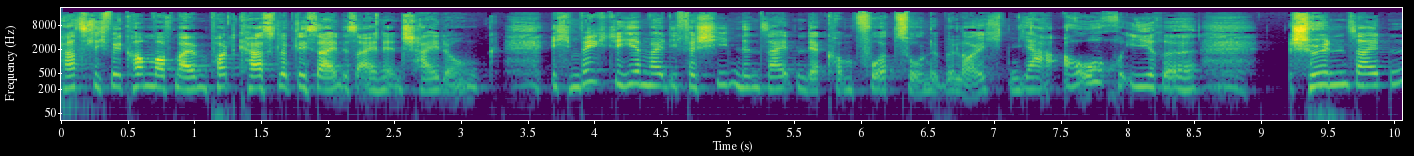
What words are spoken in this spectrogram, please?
Herzlich willkommen auf meinem Podcast Glücklich sein ist eine Entscheidung. Ich möchte hier mal die verschiedenen Seiten der Komfortzone beleuchten. Ja, auch ihre schönen Seiten.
